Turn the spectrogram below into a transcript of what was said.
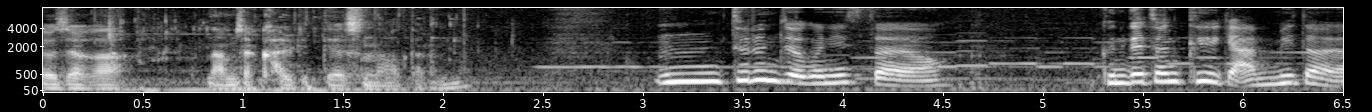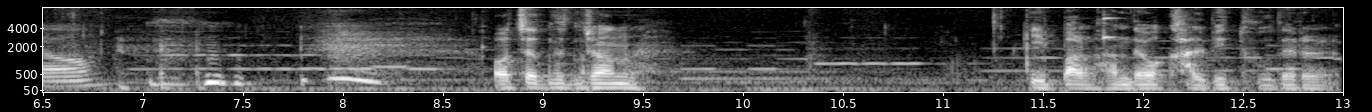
여자가 남자 갈비대에서 나왔다는 말? 음, 들은 적은 있어요. 근데 전 그 얘기 안 믿어요. 어쨌든 전 이빨 한 대와 갈비 두 대를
